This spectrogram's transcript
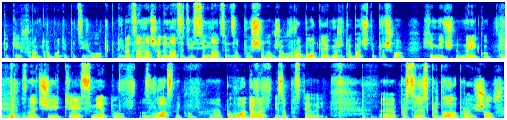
Такий фронт роботи по цій головці потрібен. Це наш 1118 запущено вже в роботу. Як можете бачити, пройшла хімічну мийку. Значить, е, смету з власником е, погодили і запустили її. Е, Постіль розпредвала пройшов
